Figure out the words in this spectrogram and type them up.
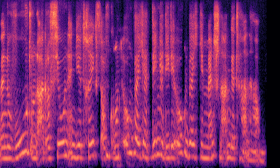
Wenn du Wut und Aggression in dir trägst aufgrund irgendwelcher Dinge, die dir irgendwelche Menschen angetan haben,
